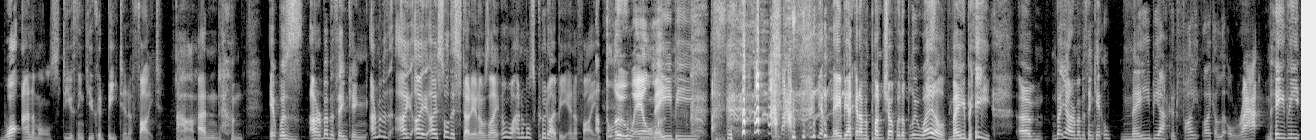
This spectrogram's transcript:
"What animals do you think you could beat in a fight?" Uh-huh. and um, it was. I remember thinking. I remember. th- I, I I saw this study and I was like, "Oh, what animals could I beat in a fight?" A blue whale. Maybe. yeah, maybe I could have a punch up with a blue whale. Maybe. Um, but yeah, I remember thinking, oh, maybe I could fight like a little rat. Maybe,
